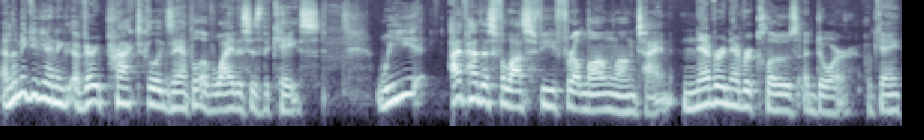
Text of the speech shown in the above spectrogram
And let me give you an, a very practical example of why this is the case. We I've had this philosophy for a long, long time. Never, never close a door. Okay.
